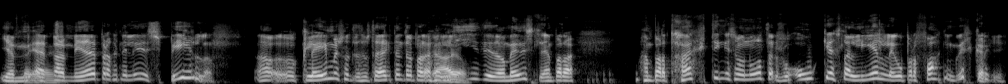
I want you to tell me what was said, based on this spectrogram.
Já, er bara með bara hvernig liðið spilar og gleymir svolítið, þú veist, það er ekkert endur bara Já, liðið á meðsli en bara, hann bara taktingin sem hann notar er svo ógeðslega léleg og bara fucking virkar ekki.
